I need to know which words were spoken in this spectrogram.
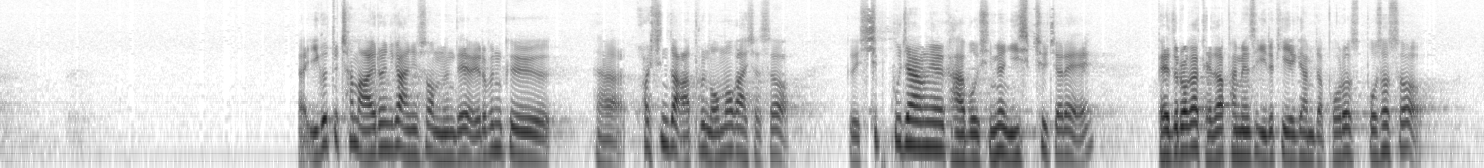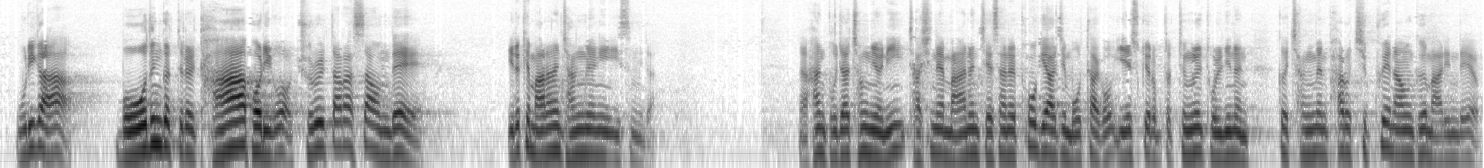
아, 이것도 참 아이러니가 아닐 수 없는데요. 여러분 그 아, 훨씬 더 앞으로 넘어가셔서 그 19장을 가 보시면 27절에 베드로가 대답하면서 이렇게 얘기합니다. 보소서 우리가 모든 것들을 다 버리고 주를 따라 싸운데 이렇게 말하는 장면이 있습니다. 한 부자 청년이 자신의 많은 재산을 포기하지 못하고 예수께로부터 등을 돌리는 그 장면 바로 직후에 나온 그 말인데요.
